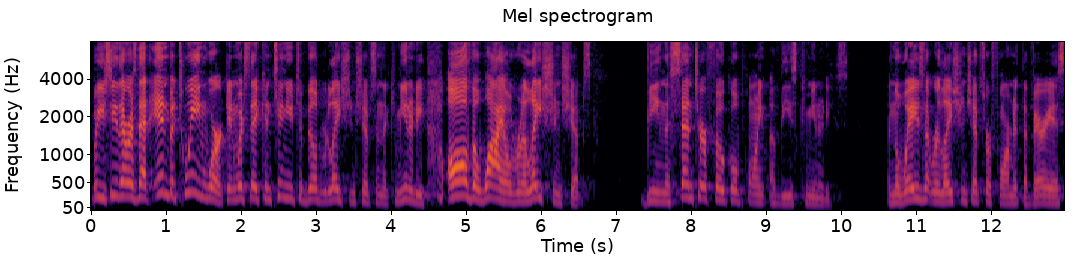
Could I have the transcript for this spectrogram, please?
But you see, there was that in between work in which they continued to build relationships in the community, all the while relationships being the center focal point of these communities and the ways that relationships were formed at the various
